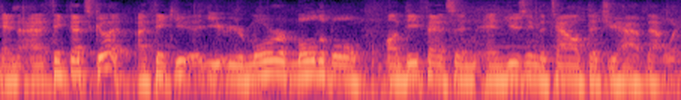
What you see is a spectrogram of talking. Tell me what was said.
And I think that's good. I think you, you- you're more moldable on defense and, and using the talent that you have that way.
